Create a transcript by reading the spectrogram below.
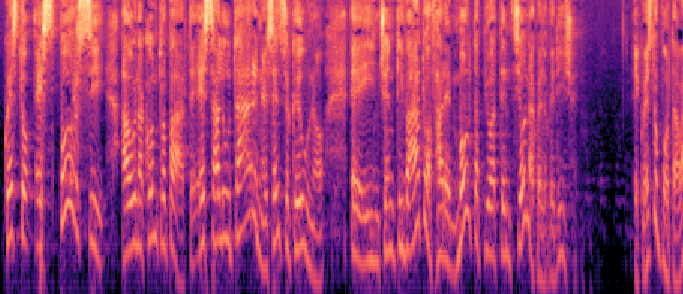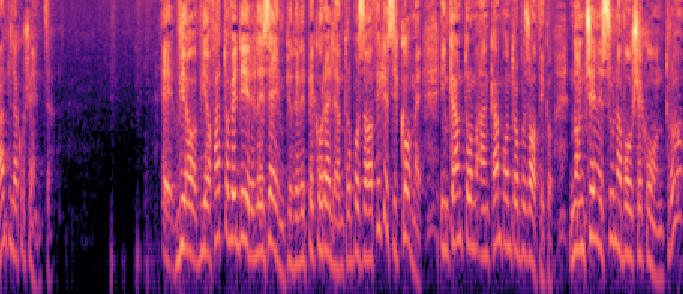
questo esporsi a una controparte è salutare nel senso che uno è incentivato a fare molta più attenzione a quello che dice e questo porta avanti la coscienza. Eh, vi, ho, vi, ho, fatto vedere l'esempio delle pecorelle antroposofiche, siccome in campo, in campo, antroposofico non c'è nessuna voce contro,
